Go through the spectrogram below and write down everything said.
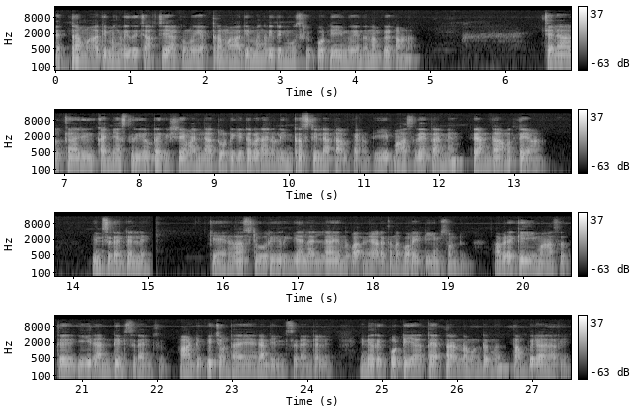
എത്ര മാധ്യമങ്ങൾ ഇത് ചർച്ചയാക്കുന്നു എത്ര മാധ്യമങ്ങൾ ഇത് ന്യൂസ് റിപ്പോർട്ട് ചെയ്യുന്നു എന്ന് നമുക്ക് കാണാം. ചില ആൾക്കാർ കന്യാസ്ത്രീകളുടെ വിഷയമല്ലാത്തതുകൊണ്ട് ഇടപെടാനുള്ള ഇൻട്രസ്റ്റ് ഇല്ലാത്ത ആൾക്കാരുണ്ട്. ഈ മാസത്തെ തന്നെ രണ്ടാമത്തെയാണ്. ഇൻസിഡന്റ് അല്ലേ? കേരള സ്റ്റോറി റിയൽ അല്ല എന്ന് പറഞ്ഞു നടക്കുന്ന കുറേ ടീംസ് ഉണ്ട്. അവരൊക്കെ ഈ മാസത്തെ ഈ രണ്ട് ഇൻസിഡൻസ് അടുപ്പിച്ചുണ്ടായ രണ്ട് ഇൻസിഡന്റ് അല്ലേ? ഇനി റിപ്പോർട്ട് ചെയ്യാത്ത എത്ര എണ്ണം ഉണ്ടെന്ന് തമ്പുരാൻ അറിയാം.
